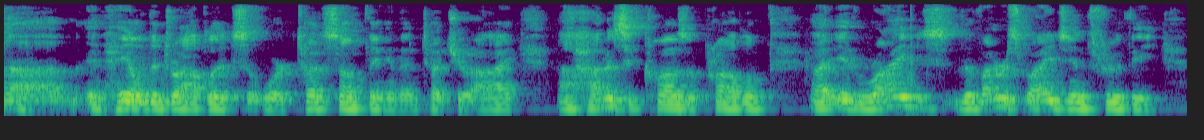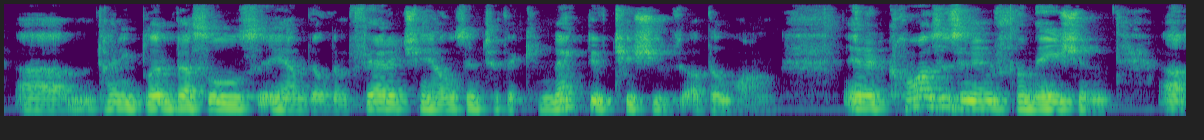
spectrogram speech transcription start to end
um, inhale the droplets or touch something and then touch your eye. Uh, how does it cause a problem? Uh, it rides, the virus rides in through the um, tiny blood vessels and the lymphatic channels into the connective tissues of the lung and it causes an inflammation. Uh,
